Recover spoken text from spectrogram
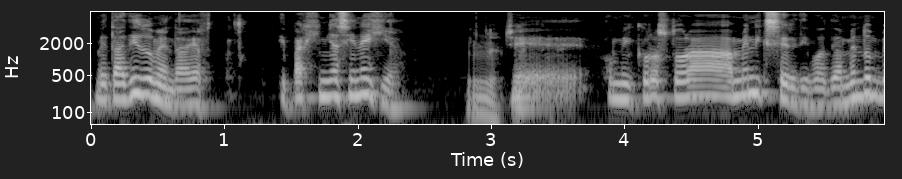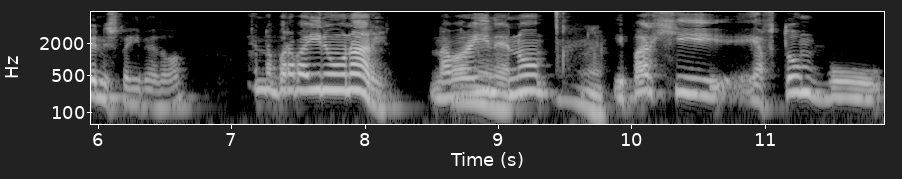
Μεταδίδουμε τα. Υπάρχει μια συνέχεια. Ναι. Και ο μικρός τώρα, αν δεν ξέρει τίποτα, αν δεν τον παίρνεις στο γήπεδο, ε, να μπορεί να γίνει μονάρι. Να μπορεί να γίνει. Ενώ Ναι. υπάρχει αυτό που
